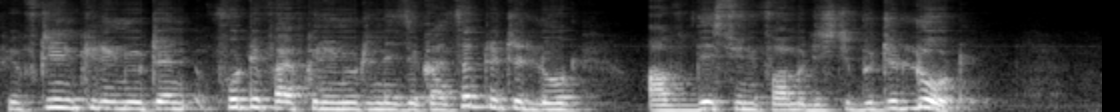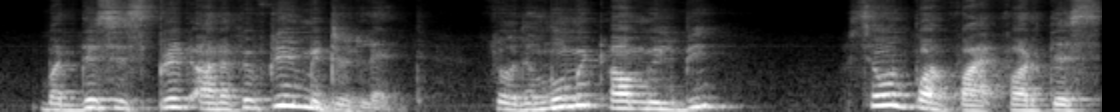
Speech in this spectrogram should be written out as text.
15 kilonewton 45 kilonewton is the concentrated load of this uniformly distributed load. But this is spread on a 15 meter length. So the moment arm will be 7.5 for this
